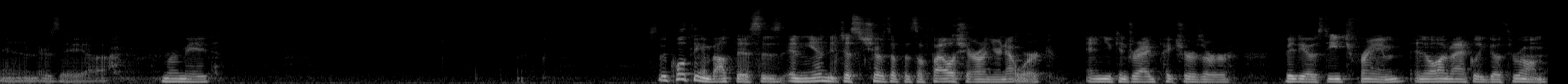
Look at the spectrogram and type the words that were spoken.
And there's a uh, mermaid. So the cool thing about this is in the end it just shows up as a file share on your network and you can drag pictures or videos to each frame and it'll automatically go through them.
